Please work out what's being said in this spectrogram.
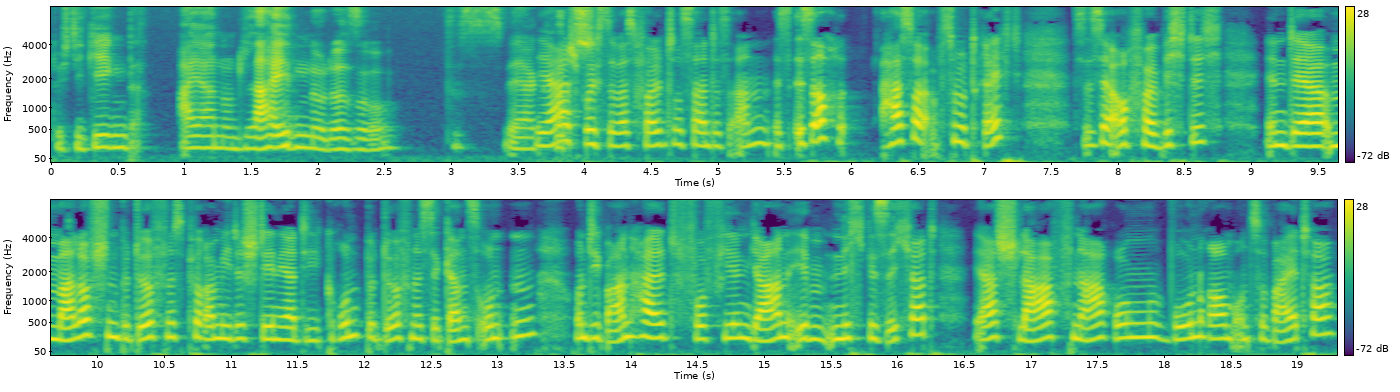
durch die Gegend eiern und leiden oder so. Das wäre Ja, Quatsch. sprichst du was voll Interessantes an. Es ist auch, hast du absolut recht, es ist ja auch voll wichtig. In der Malowschen Bedürfnispyramide stehen ja die Grundbedürfnisse ganz unten und die waren halt vor vielen Jahren eben nicht gesichert. Ja, Schlaf, Nahrung, Wohnraum und so weiter.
